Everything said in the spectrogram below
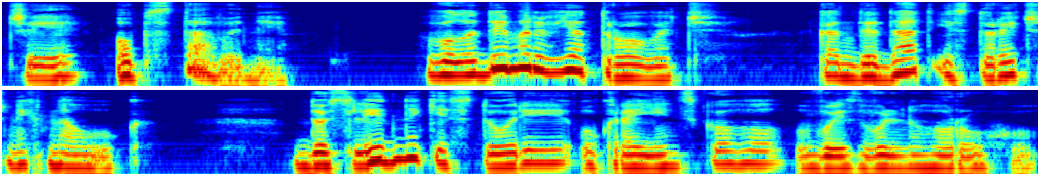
чи обставини? Володимир В'ятрович, кандидат історичних наук, дослідник історії українського визвольного руху.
